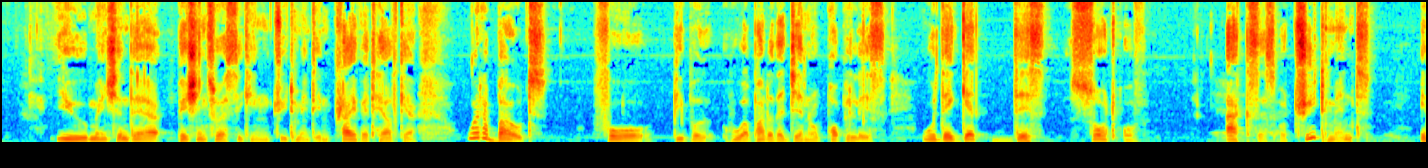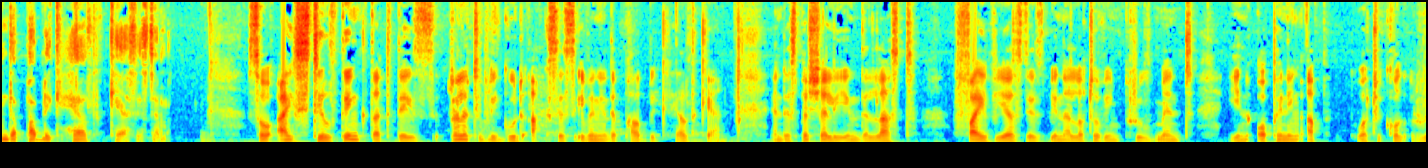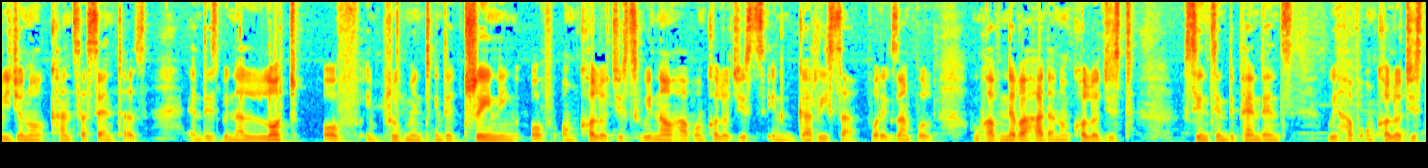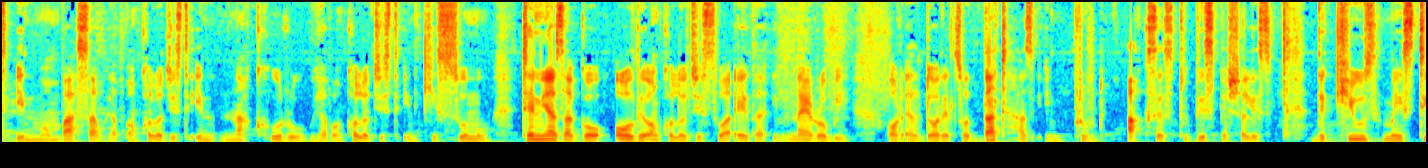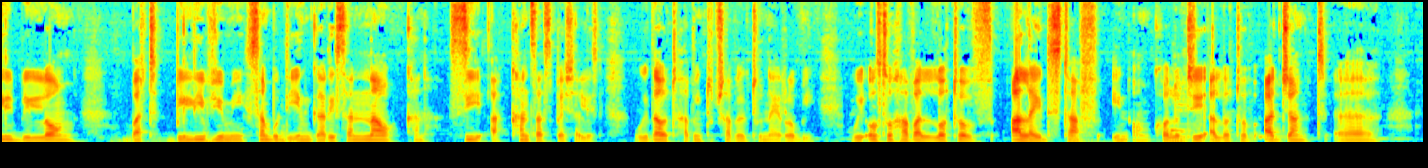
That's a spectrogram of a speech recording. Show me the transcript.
You mentioned there patients who are seeking treatment in private healthcare. What about for people who are part of the general populace? Would they get this sort of access or treatment in the public health care system? So I still think that there is relatively good access even in the public healthcare, and especially in the last five years, there's been a lot of improvement in opening up what we call regional cancer centers, and there's been a lot of improvement in the training of oncologists. We now have oncologists in Garissa, for example, who have never had an oncologist since independence. We have oncologists in Mombasa, we have oncologists in Nakuru, we have oncologists in Kisumu. 10 years ago, all the oncologists were either in Nairobi or Eldoret. So that has improved access to these specialists. The queues may still be long, but believe you me, somebody in Garissa now can see a cancer specialist without having to travel to Nairobi. We also have a lot of allied staff in oncology, a lot of adjunct. Uh,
